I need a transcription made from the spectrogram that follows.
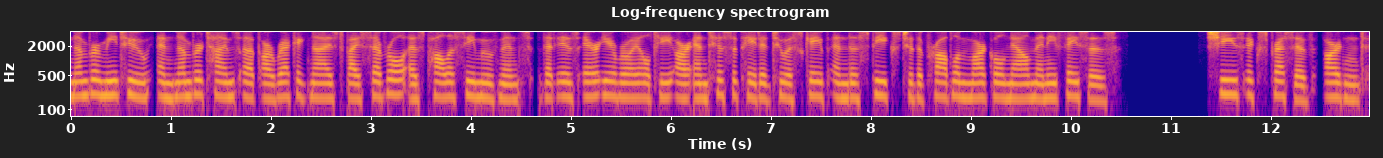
Number Me Too and Number Times Up are recognized by several as policy movements that is area royalty are anticipated to escape and this speaks to the problem Markle now many faces. She's expressive, ardent,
